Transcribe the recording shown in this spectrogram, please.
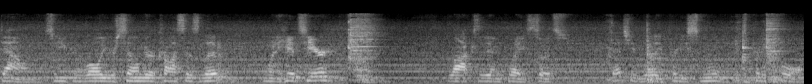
down, so you can roll your cylinder across this lip. When it hits here, locks it in place. So it's, it's actually really pretty smooth. It's pretty cool.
